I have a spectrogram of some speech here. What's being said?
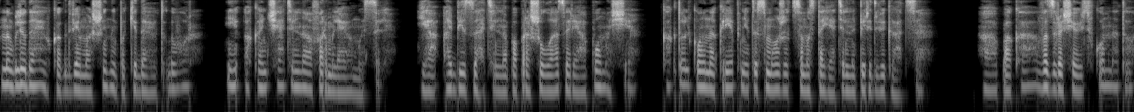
Наблюдаю, как две машины покидают двор, и окончательно оформляю мысль. Я обязательно попрошу Лазаря о помощи, как только он окрепнет и сможет самостоятельно передвигаться. А пока возвращаюсь в комнату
